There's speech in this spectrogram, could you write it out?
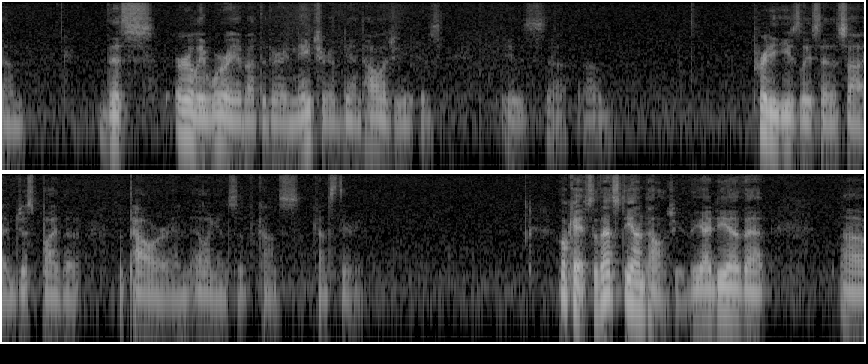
um, this early worry about the very nature of deontology is is uh, um, pretty easily set aside just by the, the power and elegance of Kant's, Kant's theory. Okay, so that's deontology, the idea that uh,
